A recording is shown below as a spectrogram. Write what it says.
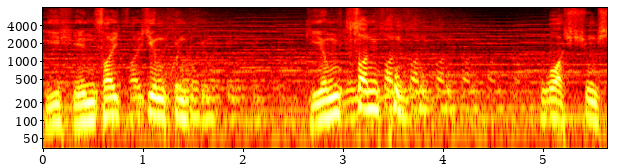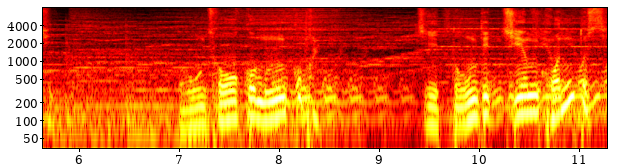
比现在更混乱、更残酷？我相信，当初国门国派只懂得争权夺势。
